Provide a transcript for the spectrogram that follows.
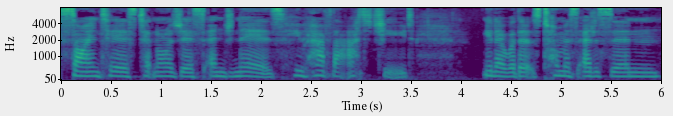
scientists, technologists, engineers who have that attitude. You know, whether it's Thomas Edison,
